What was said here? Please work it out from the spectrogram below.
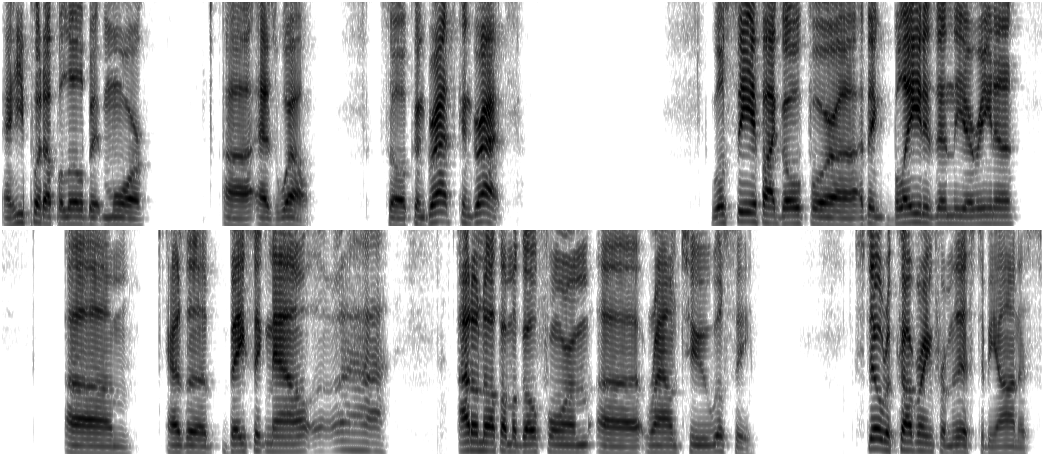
and he put up a little bit more uh, as well. So congrats, congrats. We'll see if I go for, uh, I think Blade is in the arena um, as a basic now. Uh, I don't know if I'm gonna go for him uh, round two. We'll see. Still recovering from this, to be honest.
